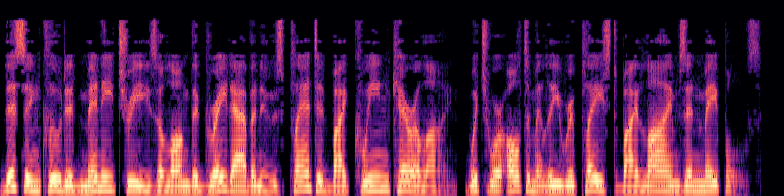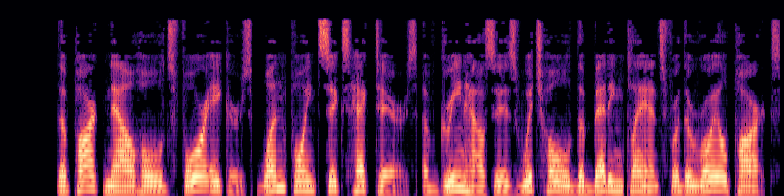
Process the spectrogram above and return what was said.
This included many trees along the great avenues planted by Queen Caroline, which were ultimately replaced by limes and maples. The park now holds 4 acres (1.6 hectares) of greenhouses which hold the bedding plants for the royal parks.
